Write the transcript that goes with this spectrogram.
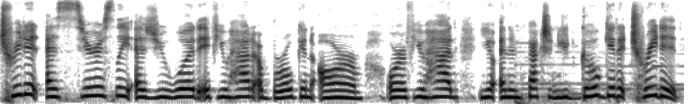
Treat it as seriously as you would if you had a broken arm or if you had you know an infection. You'd go get it treated.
